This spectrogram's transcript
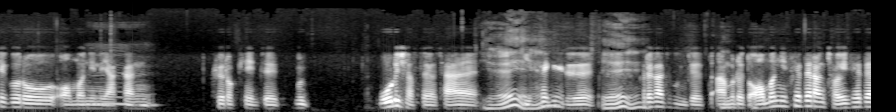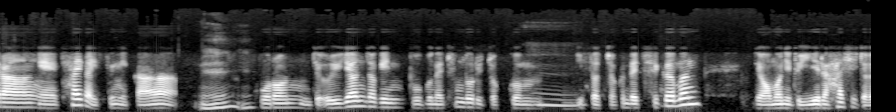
식으로 어머니는 약간 음. 그렇게 이제 모- 모르셨어요 잘이 예, 예. 세계를 예, 예. 그래가지고 이제 아무래도 어머니 세대랑 저희 세대랑의 차이가 있으니까 예, 예. 그런 이제 의견적인 부분의 충돌이 조금 음. 있었죠. 근데 지금은 이제 어머니도 이해를 하시죠.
